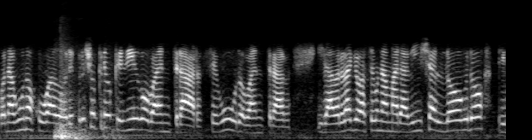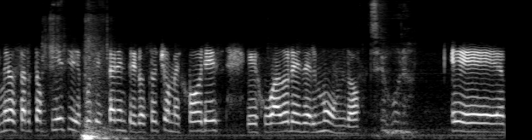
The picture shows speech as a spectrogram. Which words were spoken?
con algunos jugadores. Pero yo creo que Diego va a entrar, seguro va a entrar. Y la verdad que va a ser una maravilla el logro, primero ser top 10 y después estar entre los ocho mejores eh, jugadores del mundo. Seguro. Eh,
